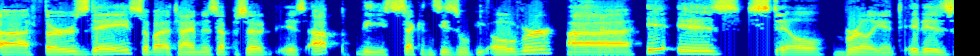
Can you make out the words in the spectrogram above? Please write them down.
uh, Thursday. So by the time this episode is up, the second season will be over. Uh, it is still brilliant. It is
